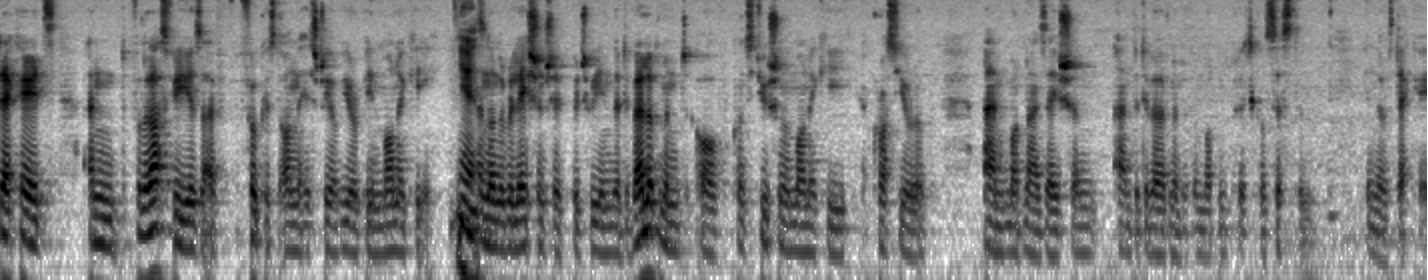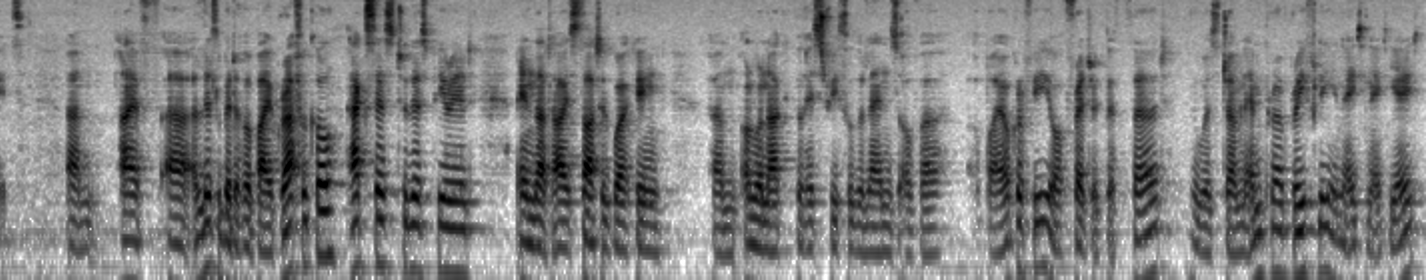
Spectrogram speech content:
decades, and for the last few years I've focused on the history of European monarchy Yes. and on the relationship between the development of constitutional monarchy across Europe and modernization and the development of a modern political system in those decades. Um, I have uh, a little bit of a biographical access to this period in that I started working um, on monarchical history through the lens of a, a biography of Frederick III, who was German emperor briefly in 1888,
